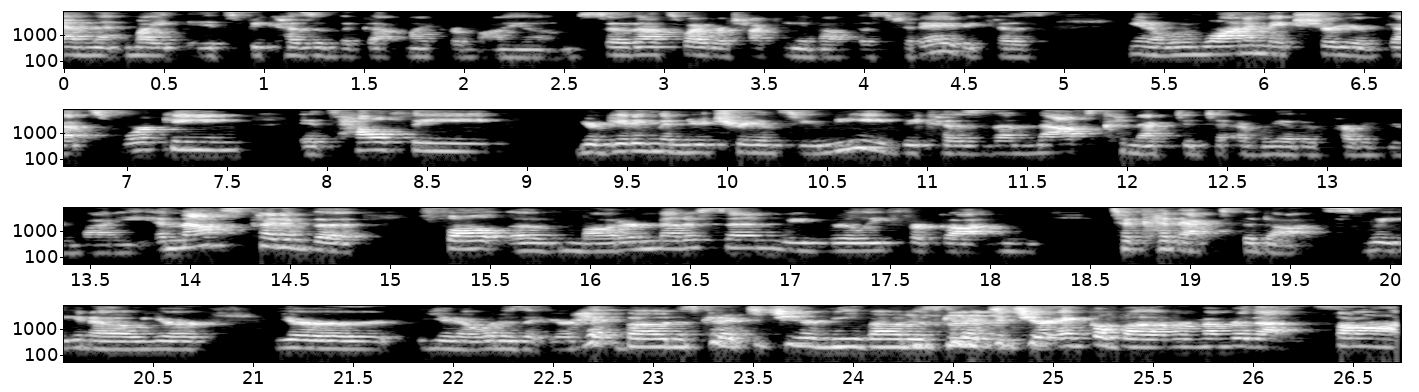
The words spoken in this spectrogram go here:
and that might it's because of the gut microbiome. So that's why we're talking about this today because you know we want to make sure your gut's working it's healthy you're getting the nutrients you need because then that's connected to every other part of your body. And that's kind of the fault of modern medicine. We've really forgotten to connect the dots. We you know your your you know what is it? Your hip bone is connected to your knee bone is connected to your ankle bone. Remember that song?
